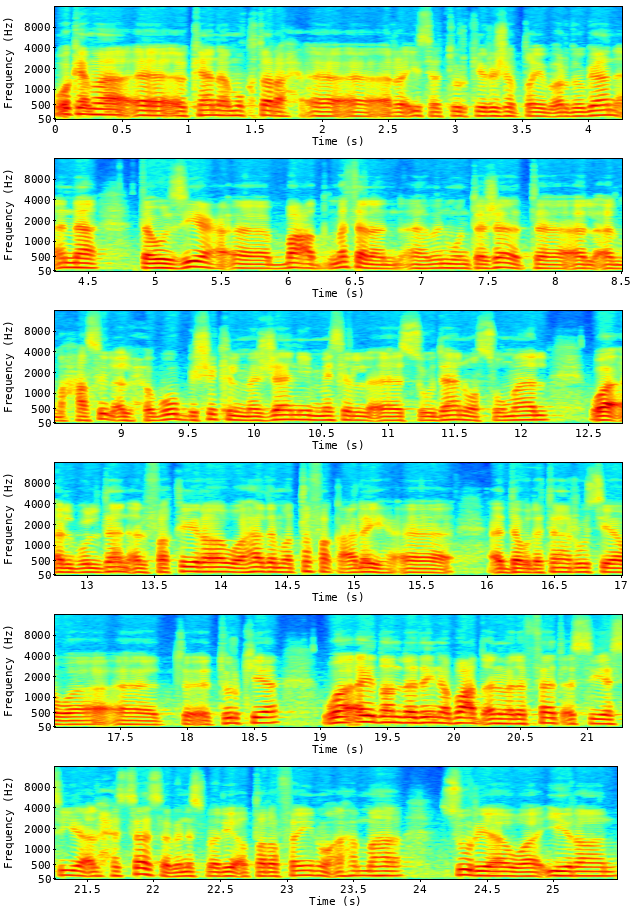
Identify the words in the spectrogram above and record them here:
وكما آه، كان مقترح الرئيس التركي رجب طيب أردوغان أن توزيع بعض مثلا من منتجات المحاصيل الحبوب بشكل مجاني مثل السودان والصومال والبلدان الفقيرة. وهذا ما اتفق عليه الدولتان روسيا وتركيا وأيضا لدينا بعض الملفات السياسية الحساسة بالنسبة للطرفين وأهمها سوريا وإيران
